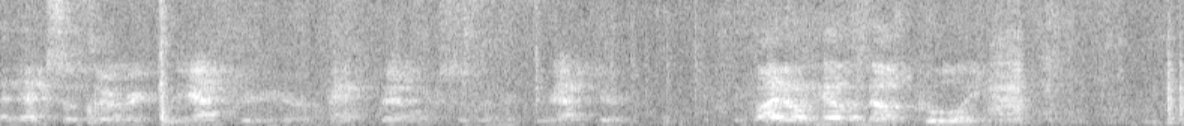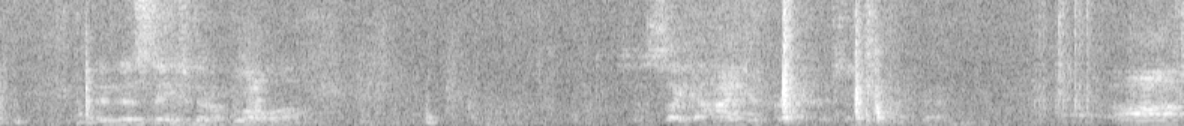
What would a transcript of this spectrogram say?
an exothermic reactor here, a packed bed exothermic reactor. If I don't have enough cooling, then this thing's gonna blow up. So it's like a hydrocracker or something like that. Uh,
